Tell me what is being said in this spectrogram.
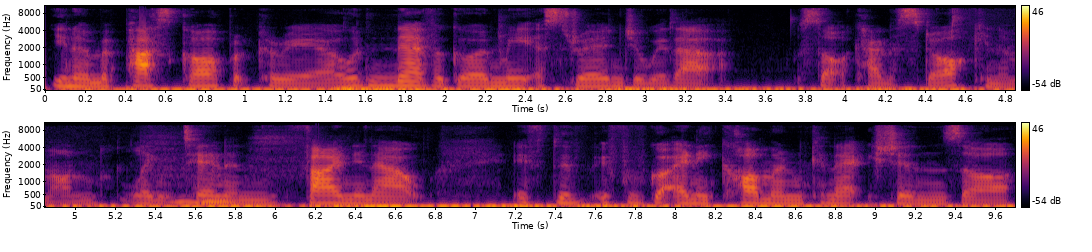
you know, my past corporate career. I would never go and meet a stranger without sort of kind of stalking them on LinkedIn mm-hmm. and finding out if the if we've got any common connections or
